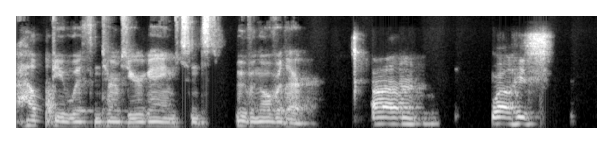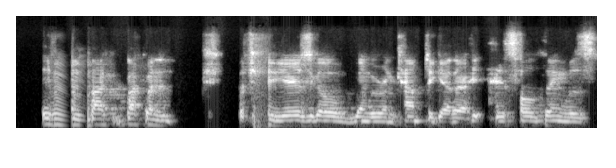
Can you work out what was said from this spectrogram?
help you with in terms of your game since moving over there? Um, well, he's even back back when a few years ago when we were in camp together. His whole thing was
